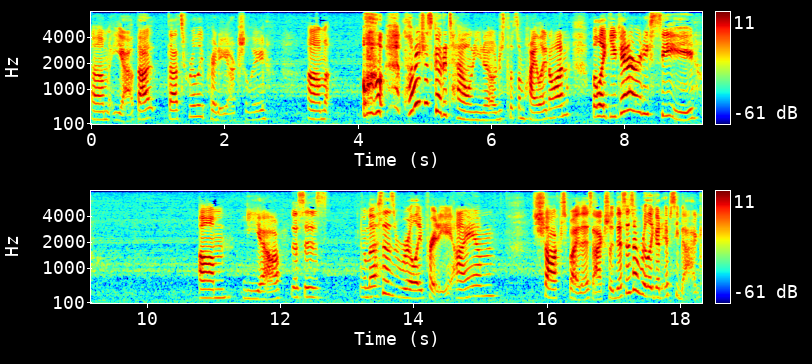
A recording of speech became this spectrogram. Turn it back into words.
Um, yeah, that, that's really pretty actually. Um, let me just go to town, you know, just put some highlight on. But like, you can already see, um, yeah, this is, this is really pretty. I am shocked by this actually. This is a really good Ipsy bag.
